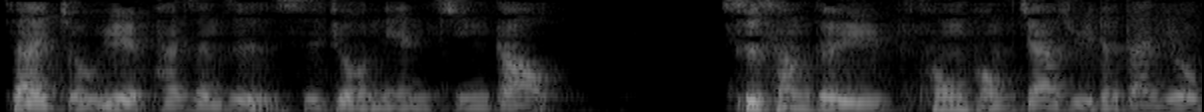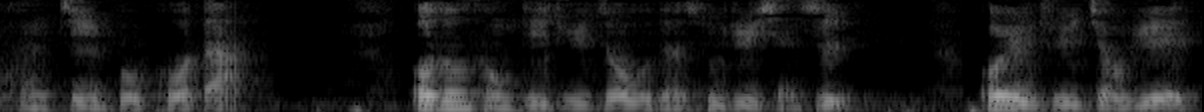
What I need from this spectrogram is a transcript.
在九月攀升至十九年新高。市场对于通膨加剧的担忧恐进一步扩大。欧洲统计局周五的数据显示，欧元区九月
